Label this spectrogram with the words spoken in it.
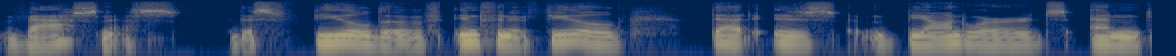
vastness, this field of infinite field that is beyond words and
